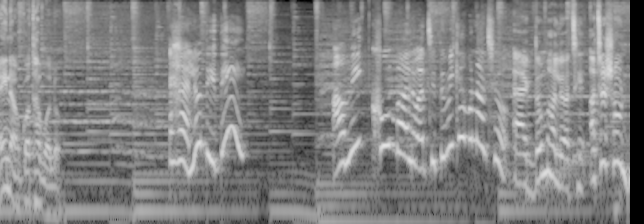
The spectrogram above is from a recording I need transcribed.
এই নাও কথা বলো। হ্যালো দিদি। আমি খুব ভালো আছি। তুমি কেমন আছো? একদম ভালো আছি। আচ্ছা শোন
